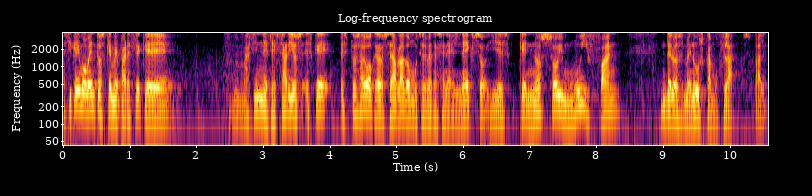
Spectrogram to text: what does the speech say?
sí que hay momentos que me parece que más innecesarios. Es que esto es algo que os he hablado muchas veces en el Nexo y es que no soy muy fan de los menús camuflados, ¿vale?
